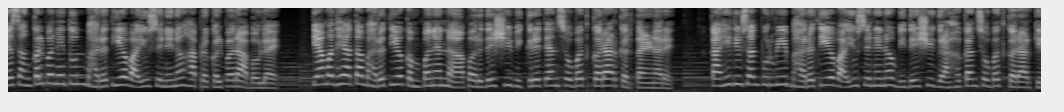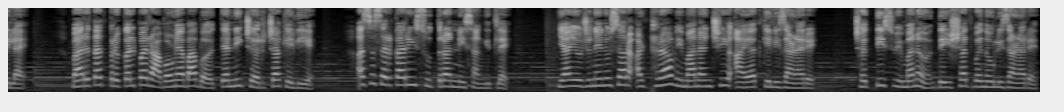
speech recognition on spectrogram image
या संकल्पनेतून भारतीय वायुसेनेनं हा प्रकल्प राबवलाय. त्यामध्ये आता भारतीय कंपन्यांना परदेशी विक्रेत्यांसोबत करार करता येणार आहेत. काही दिवसांपूर्वी भारतीय वायुसेनेनं विदेशी ग्राहकांसोबत करार केलाय. भारतात प्रकल्प राबवण्याबाबत त्यांनी चर्चा केली आहे असं सरकारी सूत्रांनी सांगितलंय. या योजनेनुसार अठरा विमानांची आयात केली जाणार आहे. छत्तीस विमानं देशात बनवली जाणार आहेत.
